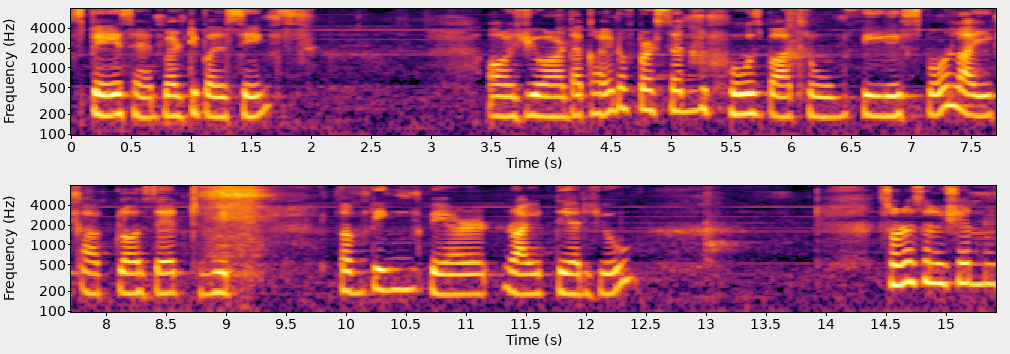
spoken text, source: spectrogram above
space and multiple sinks. Or you are the kind of person whose bathroom feels more like a closet with pumping where right there you. Storage solution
